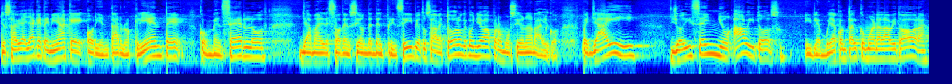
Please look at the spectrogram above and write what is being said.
Yo sabía ya que tenía que orientar a los clientes, convencerlos, llamarles su atención desde el principio, tú sabes, todo lo que conlleva promocionar algo. Pues ya ahí yo diseño hábitos, y les voy a contar cómo era el hábito ahora,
